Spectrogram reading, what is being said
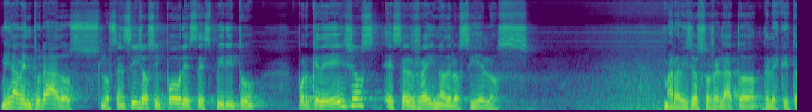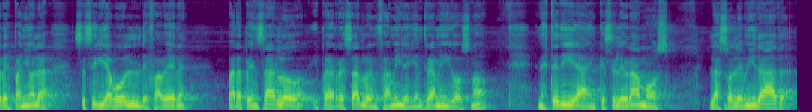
Bienaventurados los sencillos y pobres de espíritu, porque de ellos es el reino de los cielos. Maravilloso relato de la escritora española Cecilia Boll de Faber para pensarlo y para rezarlo en familia y entre amigos, ¿no? En este día en que celebramos la solemnidad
